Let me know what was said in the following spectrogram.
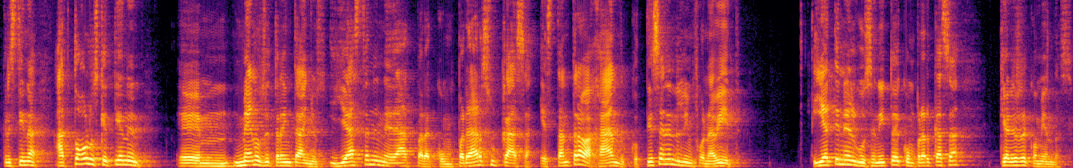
Cristina, a todos los que tienen Em, menos de 30 años y ya están en edad para comprar su casa, están trabajando, cotizan en el Infonavit y ya tienen el gusanito de comprar casa, ¿qué les recomiendas?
